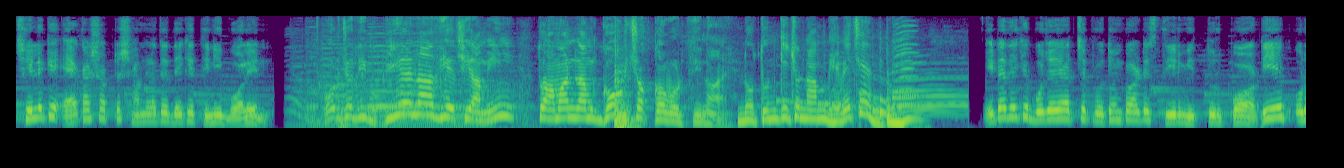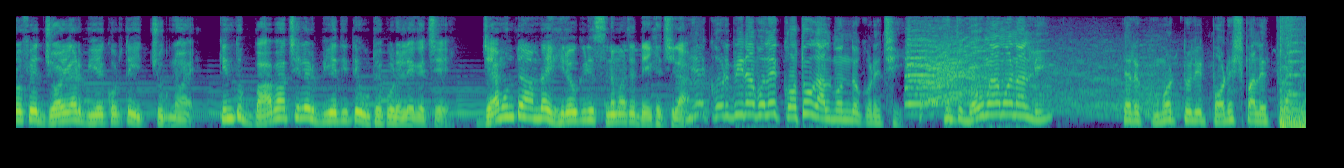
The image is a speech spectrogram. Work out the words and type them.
ছেলেকে একা সবটা সামলাতে দেখে তিনি বলেন ওর যদি বিয়ে না দিয়েছি আমি তো আমার নাম গৌর চক্রবর্তী নয়। নতুন কিছু নাম ভেবেছেন? এটা দেখে বোঝা যাচ্ছে প্রথম পার্টে স্ত্রীর মৃত্যুর পর দেব ওরফে জয় আর বিয়ে করতে ইচ্ছুক নয় কিন্তু বাবা ছেলের বিয়ে দিতে উঠে পড়ে লেগেছে। যেমনটা আমরা হিরোগিরি সিনেমাতে দেখেছিলাম। বিয়ে করবি না বলে কত গালমন্দ করেছি। কিন্তু বৌমা এমন আনলি যেন কুমোরটুলির পরেশ পালের তৈরি।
